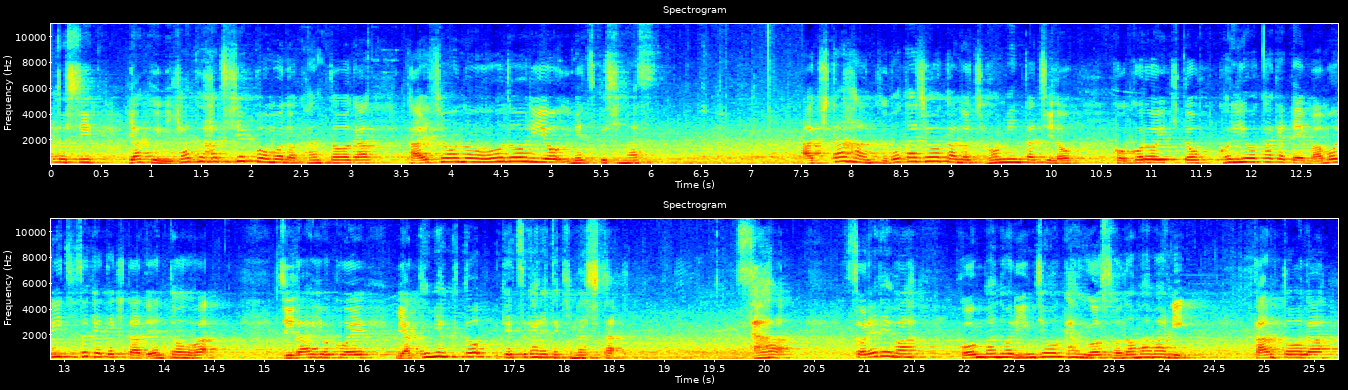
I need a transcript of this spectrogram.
年約280本もの関東が会場の大通りを埋め尽くします。秋田藩久保田城下の町民たちの心意気と誇りをかけて守り続けてきた伝統は時代を超え脈々と受け継がれてきました。さあそれでは本場の臨場感をそのままに関東が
